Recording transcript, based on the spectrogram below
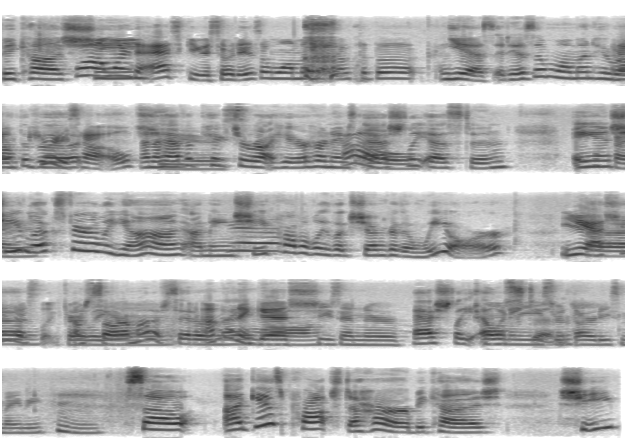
because Mm-hmm. well, she. I wanted to ask you. So it is a woman that wrote the book. Yes, it is a woman who And wrote I'm the curious book. how old and I have a picture right here. Her name's Oh. Ashley Eston. And she looks fairly young. I mean, she probably looks younger than we are. Yeah, she does Um, look I'm fairly. sorry, I might have said her I'm name gonna guess wrong. she's in her Ashley twenties or thirties, maybe. Hmm. So I guess props to her because she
